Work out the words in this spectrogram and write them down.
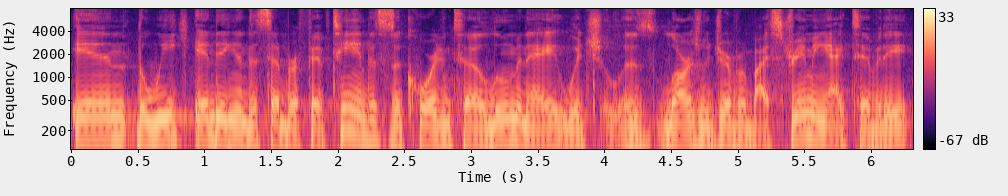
in the week ending in December 15th. This is according to Illuminate, which is largely driven by streaming activity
